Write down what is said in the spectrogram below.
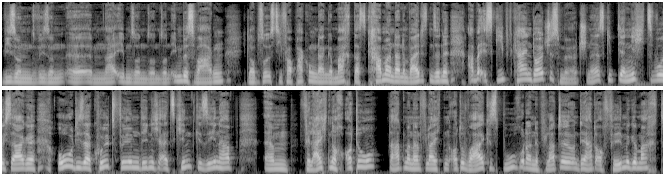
wie so ein, wie so ein, äh, na eben so ein, so ein, so ein Imbisswagen. Ich glaube, so ist die Verpackung dann gemacht. Das kann man dann im weitesten Sinne. Aber es gibt kein deutsches Merch. Ne? Es gibt ja nichts, wo ich sage, oh, dieser Kultfilm, den ich als Kind gesehen habe, ähm, vielleicht noch Otto. Da hat man dann vielleicht ein Otto Walkes Buch oder eine Platte und der hat auch Filme gemacht.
